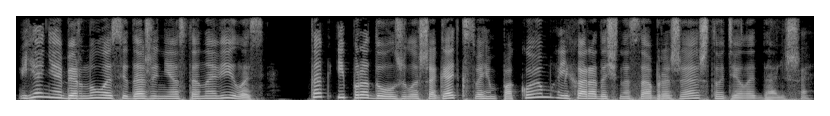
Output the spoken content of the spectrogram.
Я не обернулась и даже не остановилась, так и продолжила шагать к своим покоям, лихорадочно соображая, что делать дальше.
